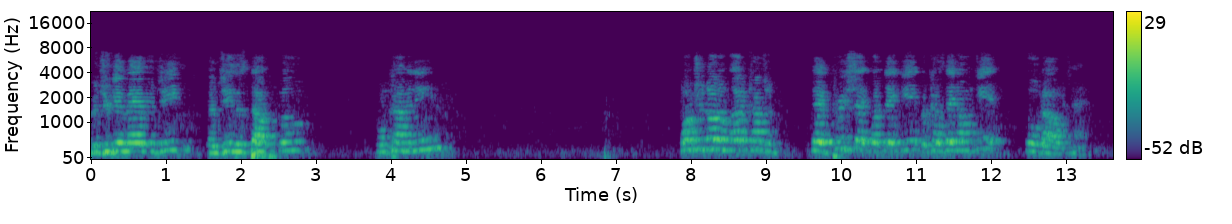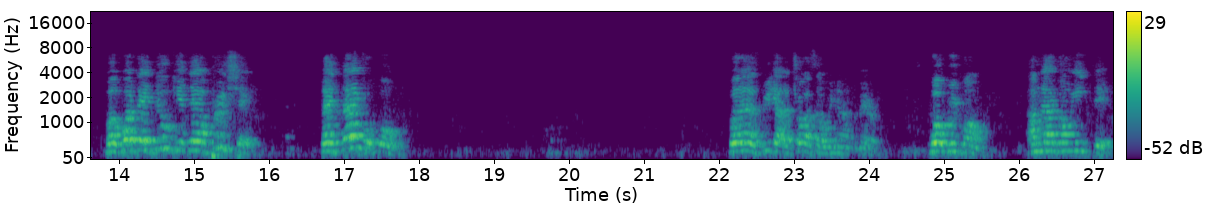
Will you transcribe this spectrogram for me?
Would you get mad with Jesus if Jesus stopped food from coming in? Don't you know them other countries, they appreciate what they get because they don't get food all the time. But what they do get, they appreciate. They're thankful for it. But us, we got a choice over here in America. What we want. I'm not gonna eat that.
